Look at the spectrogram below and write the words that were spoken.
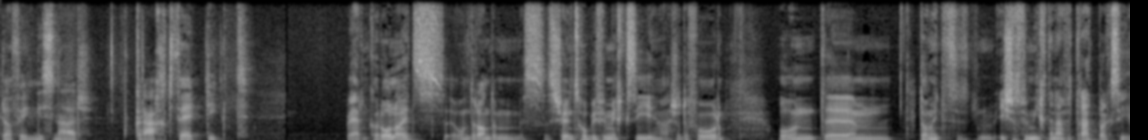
Da finde ich es gerechtfertigt. Während Corona jetzt unter anderem ein schönes Hobby für mich gewesen, auch schon davor. Und ähm, damit ist das für mich dann auch vertretbar gewesen.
